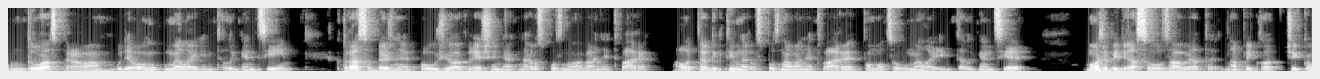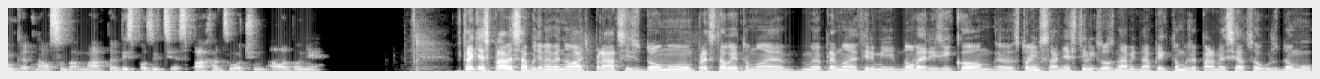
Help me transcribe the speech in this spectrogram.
Druhá správa bude o umelej inteligencii, ktorá sa bežne používa v riešeniach na rozpoznávanie tváre. Ale prediktívne rozpoznávanie tváre pomocou umelej inteligencie môže byť rasovo zaujaté, napríklad či konkrétna osoba má predispozície spáchať zločin alebo nie. V tretej správe sa budeme venovať práci z domu. Predstavuje to mnohé, pre mnohé firmy nové riziko, e, s ktorým sa nestili zoznámiť napriek tomu, že pár mesiacov už z domu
